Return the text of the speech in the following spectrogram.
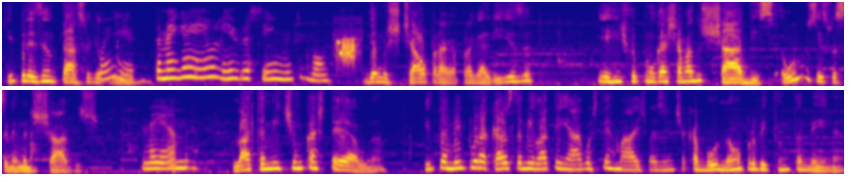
Que presentaço que eu Foi ganhei. mesmo. Também ganhei um livro, assim, muito bom. Demos tchau pra, pra Galiza. E a gente foi pra um lugar chamado Chaves. Eu não sei se você lembra de Chaves. Lembro. Lá também tinha um castelo, né? E também, por acaso, também lá tem águas termais, mas a gente acabou não aproveitando também, né?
